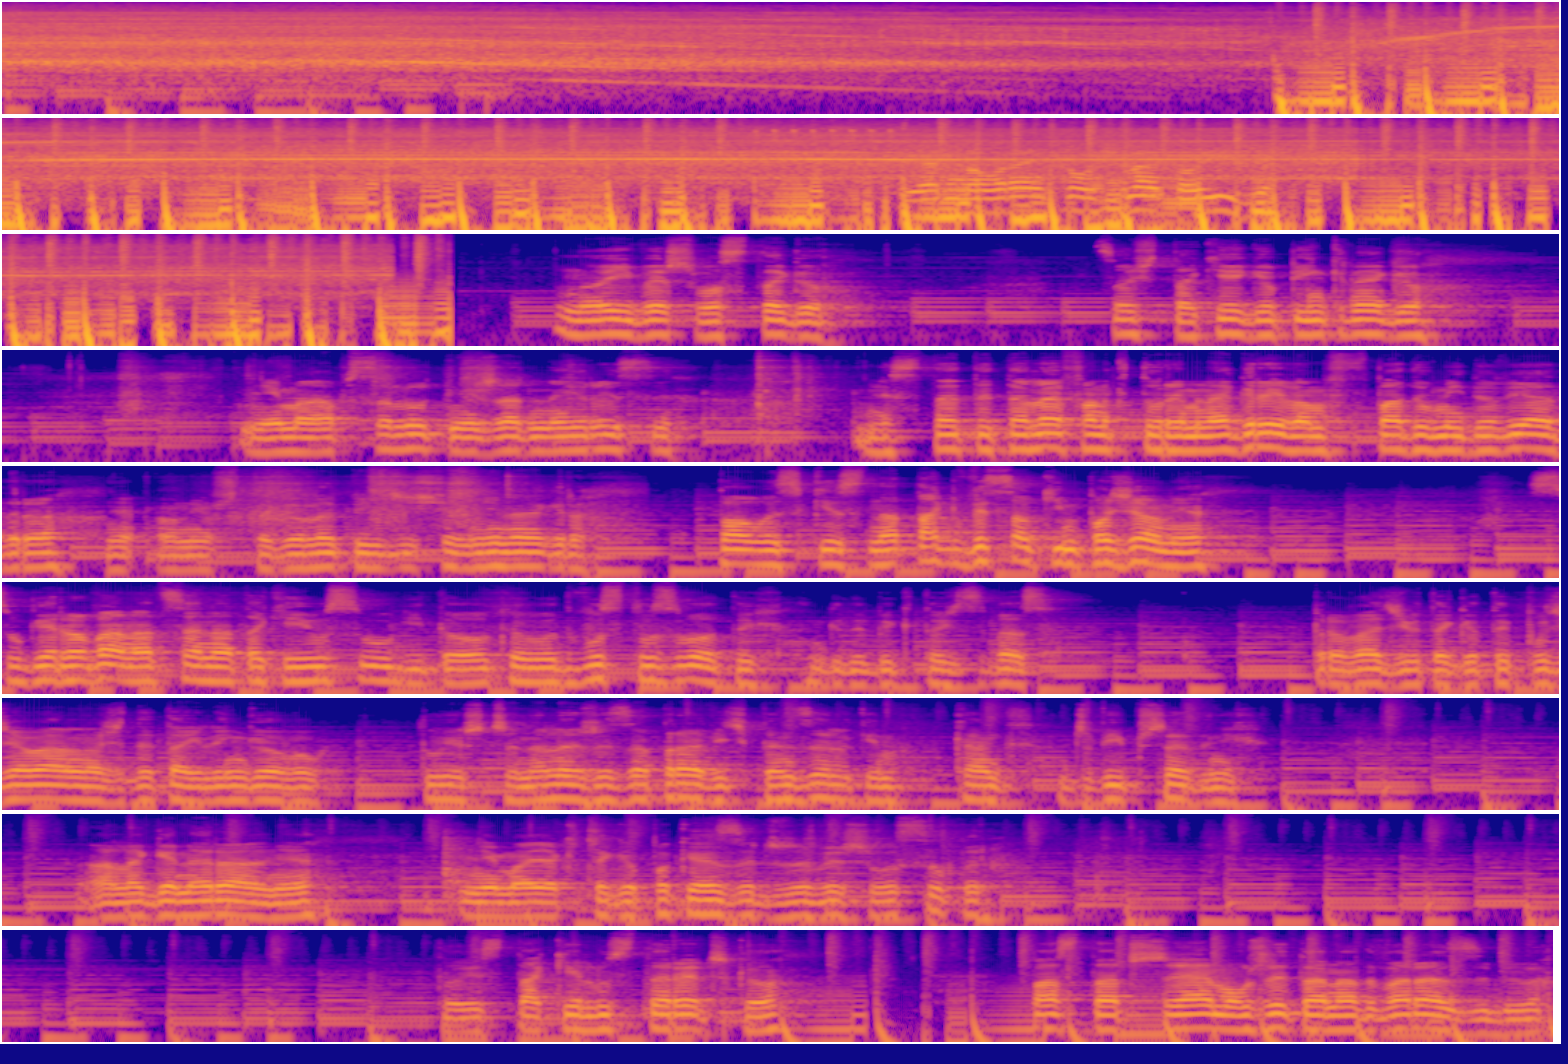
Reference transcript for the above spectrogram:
Jedną ręką źle to idzie. No i wyszło z tego coś takiego pięknego. Nie ma absolutnie żadnej rysy. Niestety telefon, którym nagrywam, wpadł mi do wiadra. Nie, on już tego lepiej dzisiaj nie nagra. Połysk jest na tak wysokim poziomie. Sugerowana cena takiej usługi to około 200 zł, gdyby ktoś z Was prowadził tego typu działalność detailingową. Tu jeszcze należy zaprawić pędzelkiem kant drzwi przednich. Ale generalnie nie ma jak tego pokazać, że wyszło super. To jest takie lustereczko. Pasta 3M użyta na dwa razy była.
